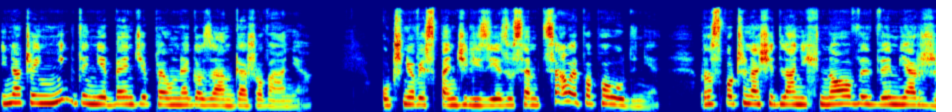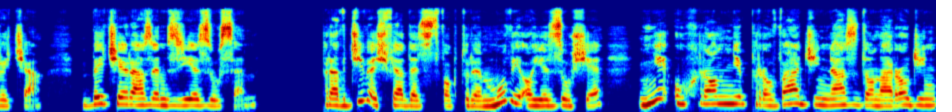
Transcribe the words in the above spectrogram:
inaczej nigdy nie będzie pełnego zaangażowania. Uczniowie spędzili z Jezusem całe popołudnie. Rozpoczyna się dla nich nowy wymiar życia bycie razem z Jezusem prawdziwe świadectwo, które mówi o Jezusie, nieuchronnie prowadzi nas do narodzin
